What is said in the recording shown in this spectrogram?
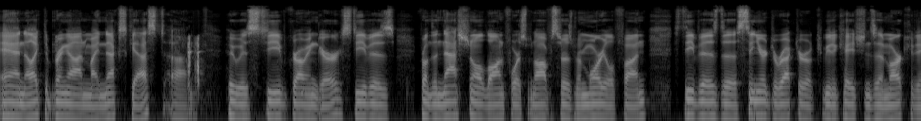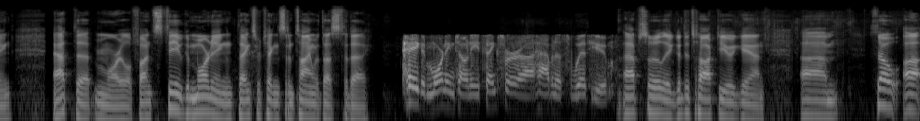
And I'd like to bring on my next guest, um, who is Steve Groeninger. Steve is from the National Law Enforcement Officers Memorial Fund. Steve is the Senior Director of Communications and Marketing at the Memorial Fund. Steve, good morning. Thanks for taking some time with us today. Hey, good morning, Tony. Thanks for uh, having us with you. Absolutely. Good to talk to you again. Um, so, uh,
